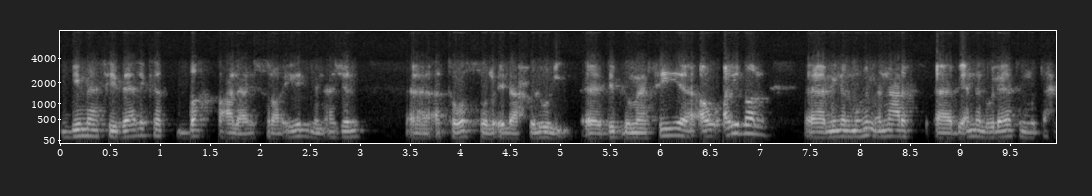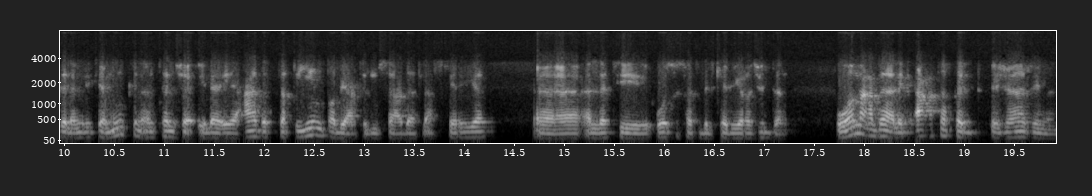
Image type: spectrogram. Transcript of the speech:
بما في ذلك الضغط على إسرائيل من أجل التوصل إلى حلول دبلوماسية أو أيضا من المهم أن نعرف بأن الولايات المتحدة الأمريكية ممكن أن تلجأ إلى إعادة تقييم طبيعة المساعدات العسكرية التي وصفت بالكبيرة جدا. ومع ذلك أعتقد جازما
